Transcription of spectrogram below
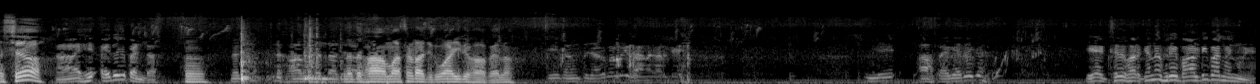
ਅੱਛਾ? ਹਾਂ ਇਹ ਇਹਦੇ ਚ ਪੈਂਦਾ ਹਾਂ। ਮੈਂ ਦਿਖਾ ਵੀ ਦਿੰਦਾ ਲੈ ਦਿਖਾ ਮਾਸੜ ਤੂੰ ਆਈ ਦਿਖਾ ਪਹਿਲਾਂ। ਇਹ ਤੁਹਾਨੂੰ ਤਜਰਬਾ ਵੀ ਖਾਣਾ ਕਰਕੇ। ਇਹ ਆ ਪੈ ਗਿਆ ਚ ਇਹ ਇੱਥੇ ਦੇ ਫ਼ਰਕ ਹੈ ਨਾ ਫਿਰ ਇਹ ਬਾਲਟੀ ਪਾ ਮੈਨੂੰ ਹੈ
